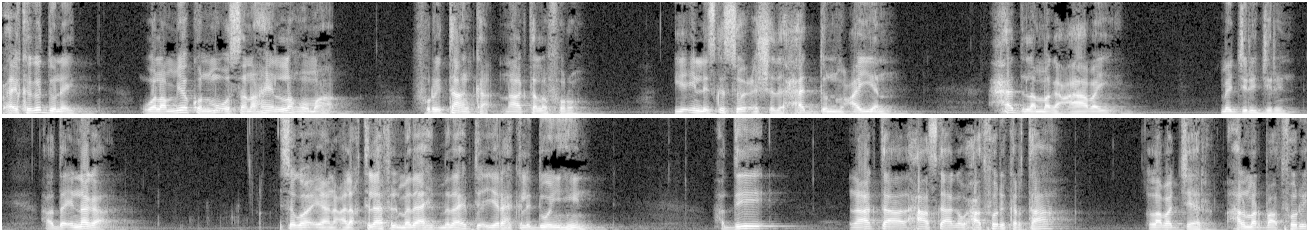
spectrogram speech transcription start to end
waxay kaga dunayd walam yakun ma uusan ahayn lahumaa furitaanka naagta la furo iyo in layska soo ceshado xaddun mucayan xad la magacaabay ma jiri jirin. Hadda innaga isagoo yani cala ikhtilaaf almadaahib madaahibtu ay yaraha kala duwan yihiin haddii naagtaa xaaskaaga waxaad furi kartaa laba jeer hal mar baad furi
